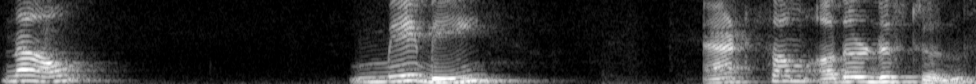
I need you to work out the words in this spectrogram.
Now maybe at some other distance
